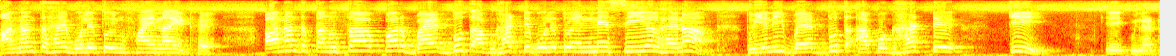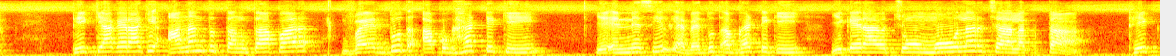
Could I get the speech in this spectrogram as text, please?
अनंत है बोले तो इनफाइनाइट है। अनंत तनुता पर वैद्युत अपघट्य बोले तो NaCl है ना? तो यानी वैद्युत अपघट्य की, एक मिनट। ठीक, क्या कह रहा है कि अनंत तनुता पर वैद्युत अपघट की, ये एनएसीएल क्या है? वैद्युत अपघट्य की, ये कह रहा है बच्चों, मोलर चालकता। ठीक,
